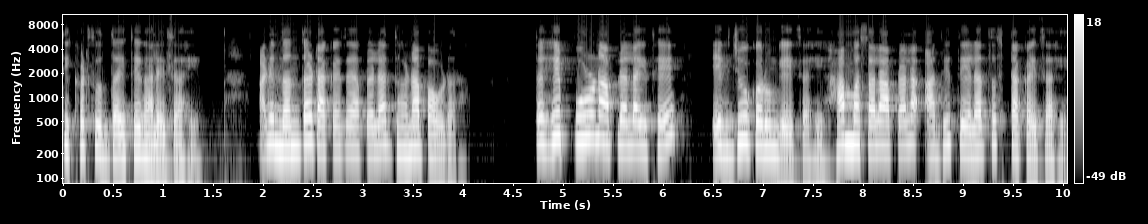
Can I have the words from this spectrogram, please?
तिखटसुद्धा इथे घालायचं आहे. आणि नंतर टाकायचं आहे आपल्याला धणा पावडर तर हे पूर्ण आपल्याला इथे एकजीव करून घ्यायचं आहे. हा मसाला आपल्याला आधी तेलातच टाकायचा आहे.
